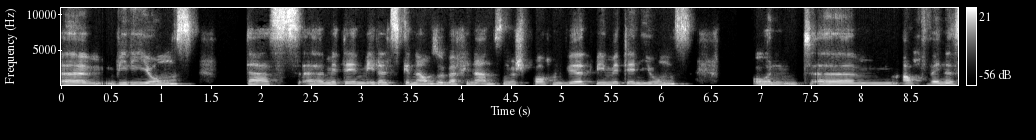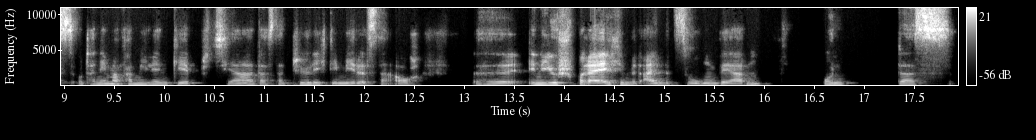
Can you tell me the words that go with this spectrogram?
äh, wie die Jungs, dass äh, mit den Mädels genauso über Finanzen gesprochen wird wie mit den Jungs und ähm, auch wenn es Unternehmerfamilien gibt, ja, dass natürlich die Mädels da auch äh, in die Gespräche mit einbezogen werden und dass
